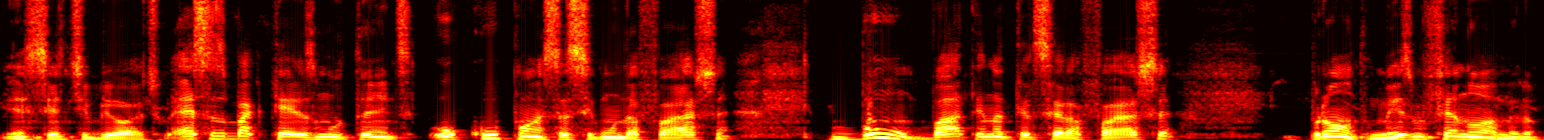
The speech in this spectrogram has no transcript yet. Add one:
esse, antibiótico. Essas bactérias mutantes ocupam essa segunda faixa, bum, batem na terceira faixa Pronto, mesmo fenômeno.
